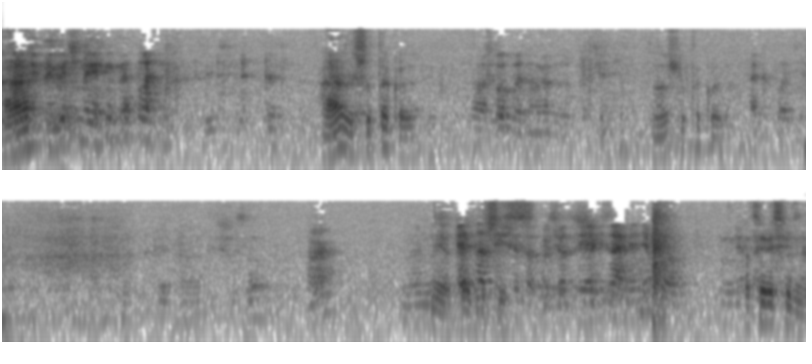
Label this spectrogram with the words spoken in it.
А? А, что такое? Ну, а сколько в этом году Ну, что такое? Так А? Нет, 15 тысяч Я не знаю, меня не было. Хотели сильно.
